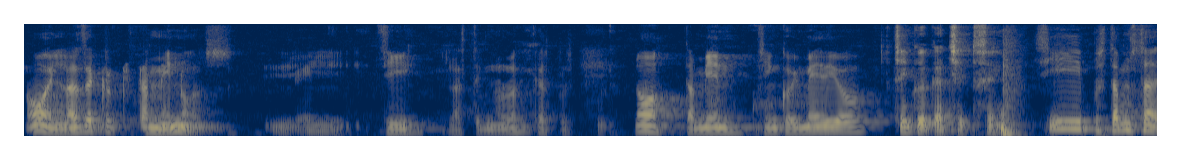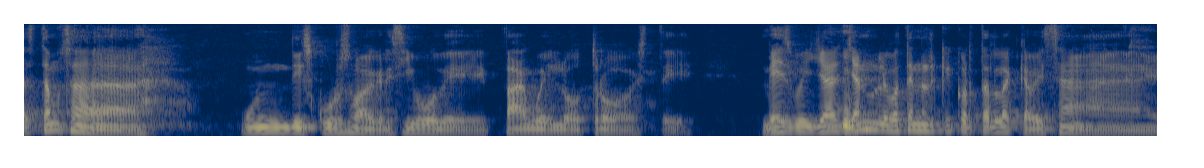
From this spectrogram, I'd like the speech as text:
no, el Nasdaq creo que está menos. El, sí, las tecnológicas, pues, no, también cinco y medio. Cinco y cachito, sí. Sí, pues estamos a, estamos a un discurso agresivo de pago el otro, este, ¿Ves, güey? Ya, ya no le va a tener que cortar la cabeza a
